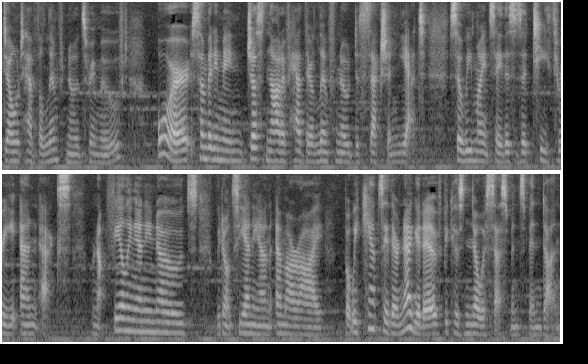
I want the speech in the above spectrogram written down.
don't have the lymph nodes removed. Or somebody may just not have had their lymph node dissection yet. So we might say this is a T3NX. We're not feeling any nodes, we don't see any on MRI, but we can't say they're negative because no assessment's been done.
